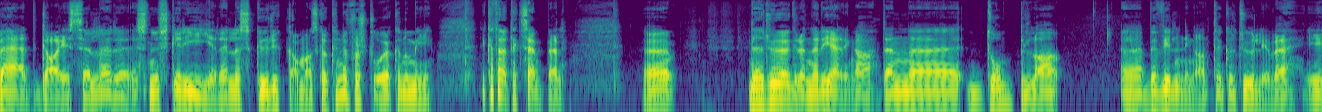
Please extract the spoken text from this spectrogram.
bad guys eller snuskerier eller skurker man skal kunne forstå økonomi. Jeg kan ta et eksempel. Uh, den rød-grønne regjeringa dobla bevilgningene til kulturlivet i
